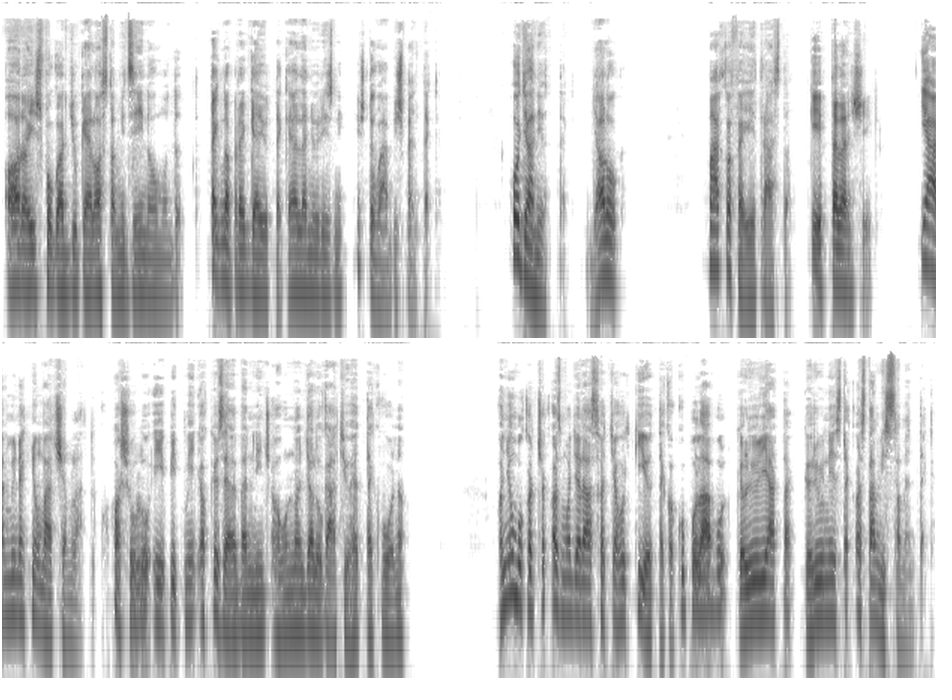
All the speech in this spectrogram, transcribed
Arra is fogadjuk el azt, amit Zénó mondott. Tegnap reggel jöttek ellenőrizni, és tovább is mentek. Hogyan jöttek? Gyalog? Márka fejét rázta. Képtelenség. Járműnek nyomát sem láttuk. Hasonló építmény a közelben nincs, ahonnan gyalog átjöhettek volna. A nyomokat csak az magyarázhatja, hogy kijöttek a kupolából, körüljárták, körülnéztek, aztán visszamentek.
